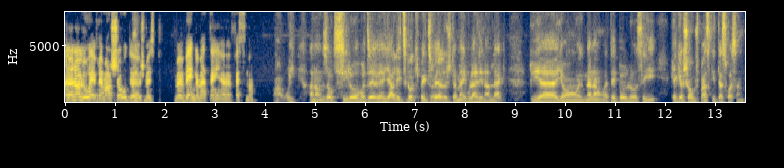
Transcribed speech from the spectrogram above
Ah non, non, l'eau est vraiment chaude. Je, me, baigne le matin euh, facilement. Ah oui. Ah non, nous autres ici, là, on va dire, euh, hier, les petits gars qui peinturaient, justement, ils voulaient aller dans le lac. Puis euh, ils ont. Non, non, attends pas, là, c'est quelque chose. Je pense qu'il est à 60.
